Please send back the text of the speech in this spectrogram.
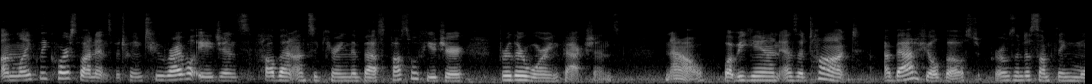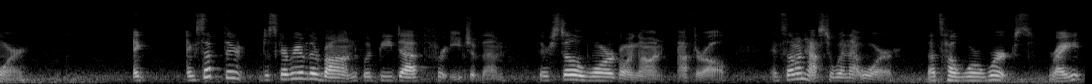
unlikely correspondence between two rival agents hell bent on securing the best possible future for their warring factions. Now, what began as a taunt, a battlefield boast, grows into something more. except their discovery of their bond would be death for each of them. There's still a war going on, after all, and someone has to win that war. That's how war works, right?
